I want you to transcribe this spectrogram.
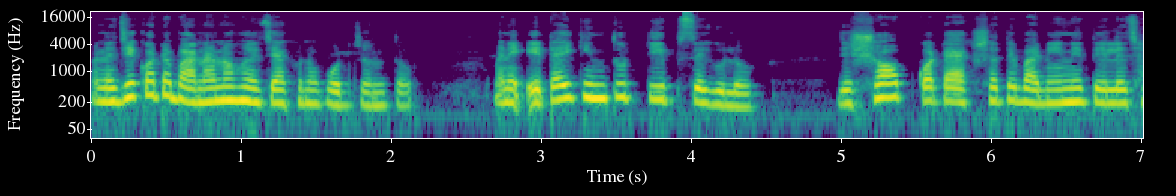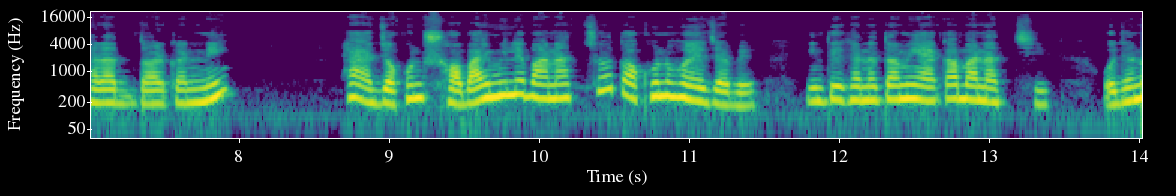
মানে যে কটা বানানো হয়েছে এখনও পর্যন্ত। মানে এটাই কিন্তু টিপস এগুলো, যে সব কটা একসাথে বানিয়ে নিয়ে তেলে ছাড়ার দরকার নেই। হ্যাঁ যখন সবাই মিলে বানাচ্ছ তখন হয়ে যাবে, কিন্তু এখানে তো আমি একা বানাচ্ছি। ওই জন্য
